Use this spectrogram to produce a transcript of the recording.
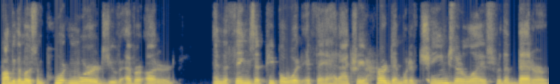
probably the most important words you've ever uttered and the things that people would if they had actually heard them would have changed their lives for the better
